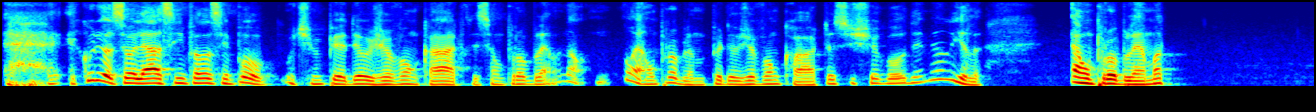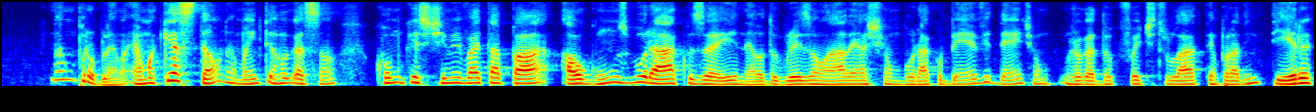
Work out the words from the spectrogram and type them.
É, é curioso você olhar assim e falar assim, pô, o time perdeu o Javon Carter, isso é um problema. Não, não é um problema perder o Javon Carter se chegou o Damian Lillard. É um problema não é um problema, é uma questão, né, uma interrogação, como que esse time vai tapar alguns buracos aí, né? O do Grayson Allen acho que é um buraco bem evidente, é um jogador que foi titular a temporada inteira,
